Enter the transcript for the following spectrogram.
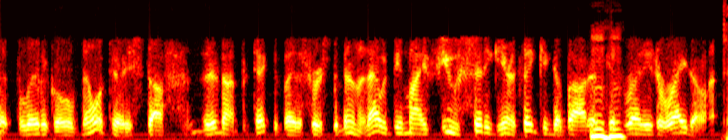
that political military stuff, they're not protected by the First Amendment. That would be my view sitting here thinking about it, mm-hmm. get ready to write on it.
